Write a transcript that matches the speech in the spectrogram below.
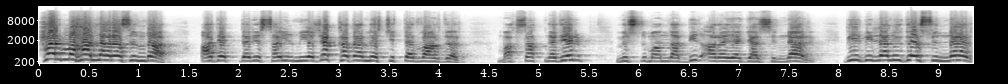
her mahalle arasında adetleri sayılmayacak kadar mescitler vardır. Maksat nedir? Müslümanlar bir araya gelsinler, birbirlerini görsünler,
